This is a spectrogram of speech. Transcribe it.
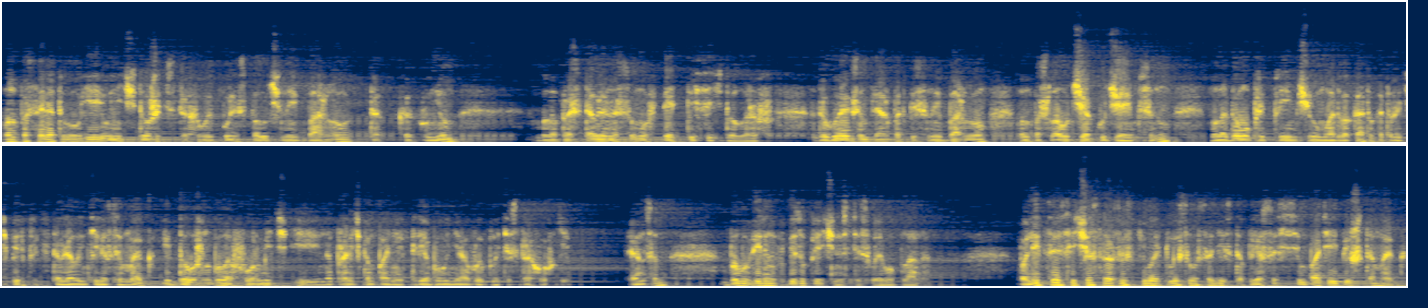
Он посоветовал ей уничтожить страховой полис, полученный Барлоу, так как в нем была проставлена сумма в пять тысяч долларов – Другой экземпляр, подписанный Барлоу, он послал Джеку Джеймсону, молодому предприимчивому адвокату, который теперь представлял интересы Мэг и должен был оформить и направить компании требования о выплате страховки. Энсон был уверен в безупречности своего плана. Полиция сейчас разыскивает лысого садиста. Пресса с симпатией пишет о Мэг.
